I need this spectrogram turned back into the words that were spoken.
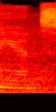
You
